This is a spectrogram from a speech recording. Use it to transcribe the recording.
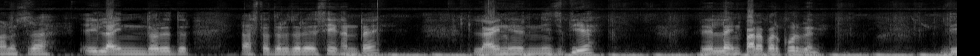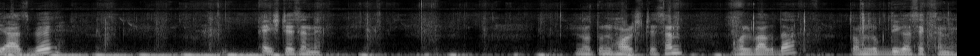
মানুষরা এই লাইন ধরে ধরে রাস্তা ধরে ধরে এসে এখানটায় লাইনের নিচ দিয়ে রেল লাইন পারাপার করবেন। দিয়ে আসবে এই স্টেশনে। নতুন হল স্টেশন ভোলবাগদা তমলুক দীঘা সেকশনে।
